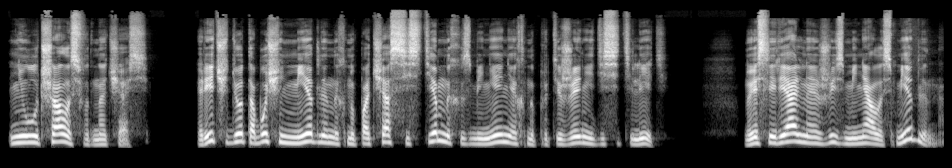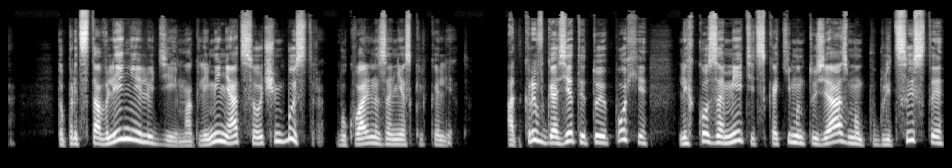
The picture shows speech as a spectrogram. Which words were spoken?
не улучшалась в одночасье. Речь идет об очень медленных, но подчас системных изменениях на протяжении десятилетий. Но если реальная жизнь менялась медленно, то представления людей могли меняться очень быстро, буквально за несколько лет. Открыв газеты той эпохи, легко заметить, с каким энтузиазмом публицисты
